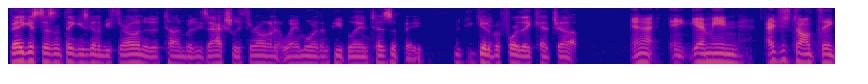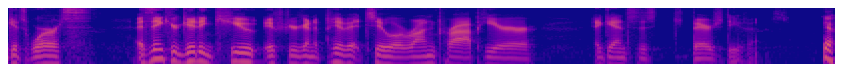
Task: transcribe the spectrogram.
Vegas doesn't think he's going to be throwing it a ton, but he's actually throwing it way more than people anticipate. You could get it before they catch up. And I, I mean, I just don't think it's worth. I think you're getting cute if you're going to pivot to a run prop here against this Bears defense. Yeah,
